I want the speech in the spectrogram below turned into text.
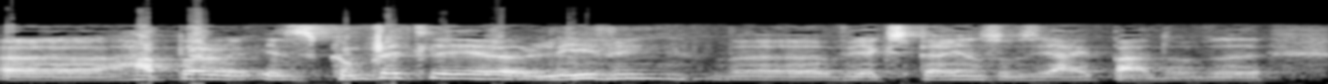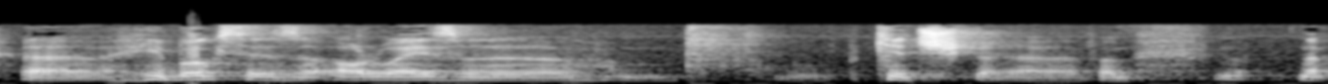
uh, Apple is completely uh, leaving the, the experience of the iPad. The uh, e-books is always uh, kitsch.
